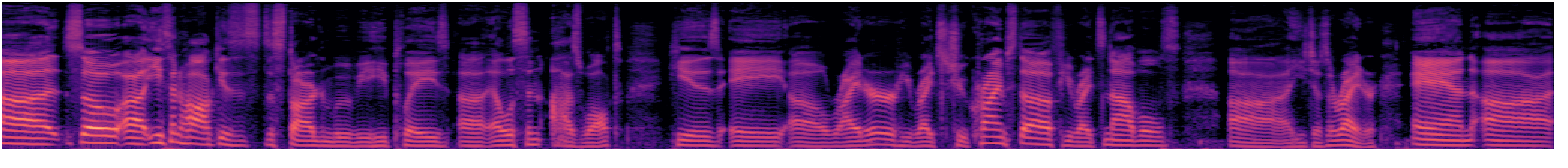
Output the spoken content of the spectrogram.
Uh, so uh, Ethan Hawke is the star of the movie. He plays uh, Ellison Oswalt. He is a uh, writer. He writes true crime stuff. He writes novels. Uh, he's just a writer, and uh,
